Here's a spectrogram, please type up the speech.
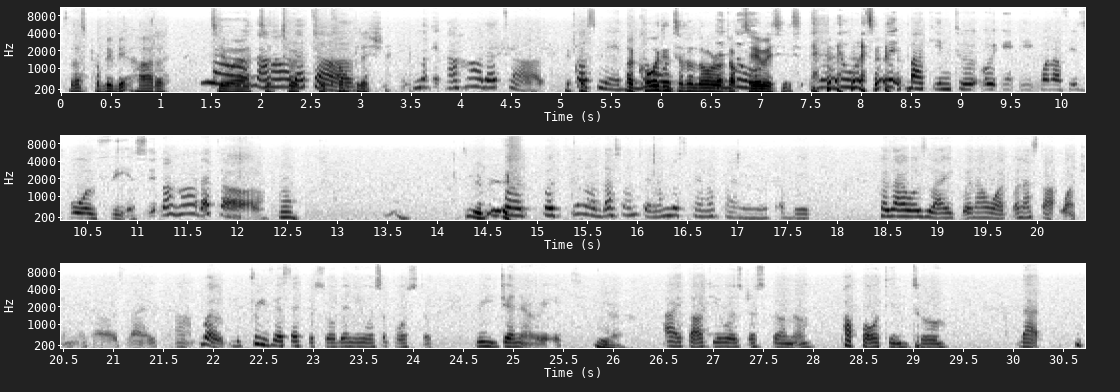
So that's probably a bit harder to uh, to, to, to accomplish. Not hard at all. Trust me. According dude- to the law of the Doctor Who, it is. the dude split back into uh, one of his old face. It's not hard at all. If- if- But but you know that's what I'm saying. I'm just kind of finding it a bit because I was like when I watch when I start watching it, I was like, um, well, the previous episode when he was supposed to regenerate, yeah, I thought he was just gonna pop out into that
